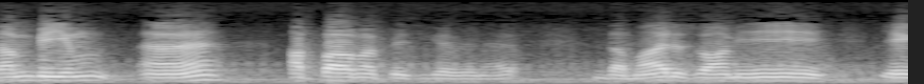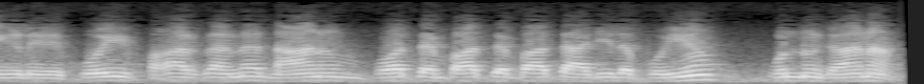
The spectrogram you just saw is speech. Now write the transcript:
தம்பியும் ஆஹ், அப்பா அம்மா பேசிக்கிறதுனார் இந்த மாதிரி சுவாமி எங்களுக்கு போய் பார்க்கலான்னு நானும் போத்தேன் பார்த்தேன் பார்த்த அடியில போயும் ஒண்ணும் காணாம்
